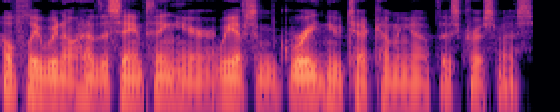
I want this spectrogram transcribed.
Hopefully, we don't have the same thing here. We have some great new tech coming out this Christmas.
